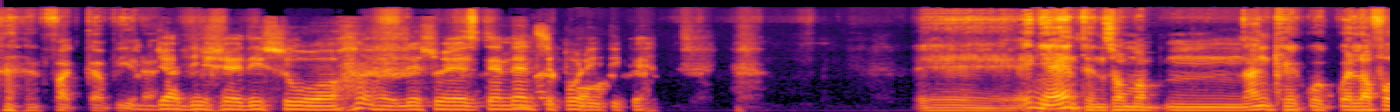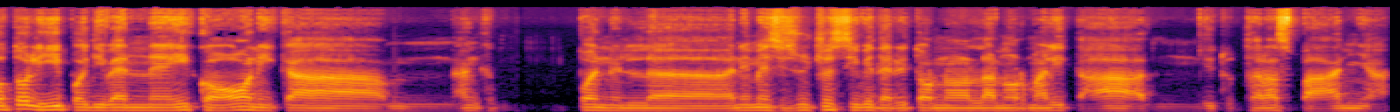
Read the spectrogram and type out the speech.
fa capire. Già dice di suo le sue tendenze politiche. E, e, niente, insomma, mh, anche que- quella foto lì poi divenne iconica, mh, anche poi nel, nei mesi successivi del ritorno alla normalità di tutta la Spagna.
